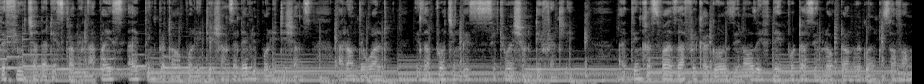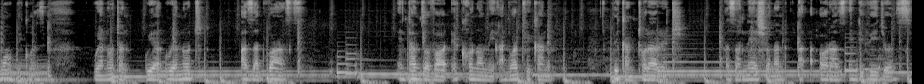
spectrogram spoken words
the future that is coming up. I, I think that our politicians and every politicians around the world is approaching this situation differently I think as far as Africa goes, you know, if they put us in lockdown, we're going to suffer more because we are not an, we are we are not as advanced in terms of our economy and what we can we can tolerate as a nation and uh, or as individuals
